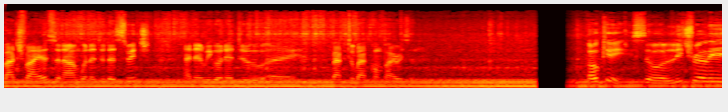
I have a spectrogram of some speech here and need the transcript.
batch fire so now I'm going to do the switch and then we're going to do a back-to-back -back comparison okay so literally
